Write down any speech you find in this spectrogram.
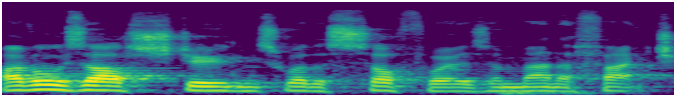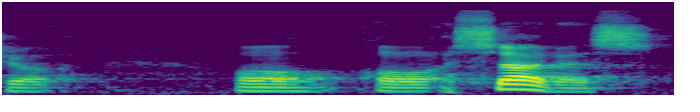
I've always asked students whether software is a manufacture or, or a service,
